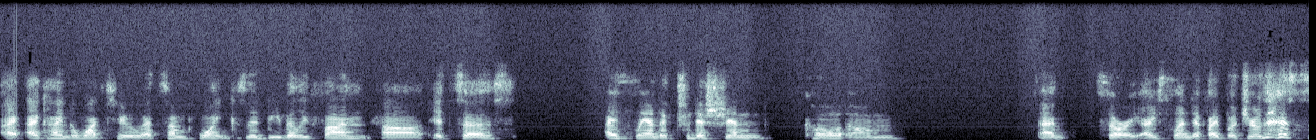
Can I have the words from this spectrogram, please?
I, I kind of want to at some point because it'd be really fun. Uh, it's a Icelandic tradition called um, I'm sorry, Iceland, if I butcher this,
